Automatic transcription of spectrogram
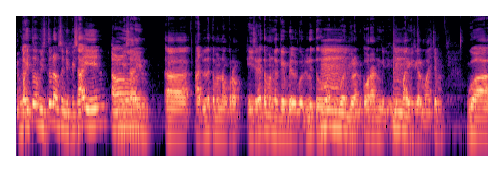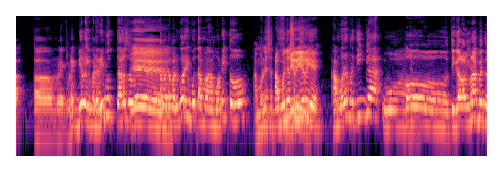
Enggak itu habis itu langsung dipisahin, Oh. dipisahin eh, adalah teman nongkrong, istilahnya teman ngegembel gue dulu tuh waktu gue Hmm. jualan koran, hmm. payung segala macem. Gua eh, melek-melek dia lagi pada ribut langsung. Iya, iya, iya. Teman-teman gue ribut sama Amon itu. Ambonnya set- Ambonnya sendiri ya? Amonnya bertiga. Wah. Oh, tiga lawan berapa itu?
